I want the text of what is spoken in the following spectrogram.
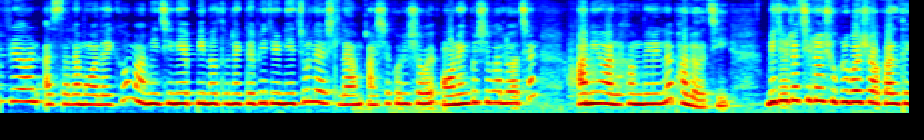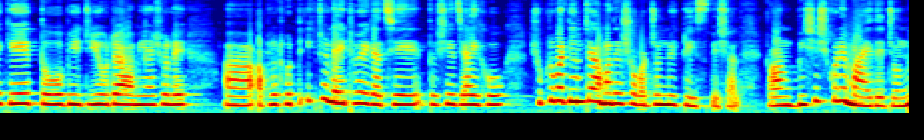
এভরিওয়ান, আসসালামু আলাইকুম। আমি চিনি আপনি নতুন একটা ভিডিও নিয়ে চলে আসলাম। আশা করি সবাই অনেক বেশি ভালো আছেন। আমিও আলহামদুলিল্লাহ ভালো আছি। ভিডিওটা ছিল শুক্রবার সকাল থেকে, তো ভিডিওটা আমি আসলে আপলোড করতে একটু লেট হয়ে গেছে। তো সে যাই হোক, শুক্রবার দিনটা আমাদের সবার জন্য একটু স্পেশাল কারণ বিশেষ করে মায়েদের জন্য,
